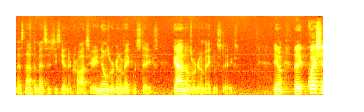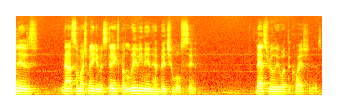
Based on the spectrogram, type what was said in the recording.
That's not the message he's getting across here. He knows we're going to make mistakes. God knows we're going to make mistakes. You know, the question is not so much making mistakes, but living in habitual sin. That's really what the question is.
